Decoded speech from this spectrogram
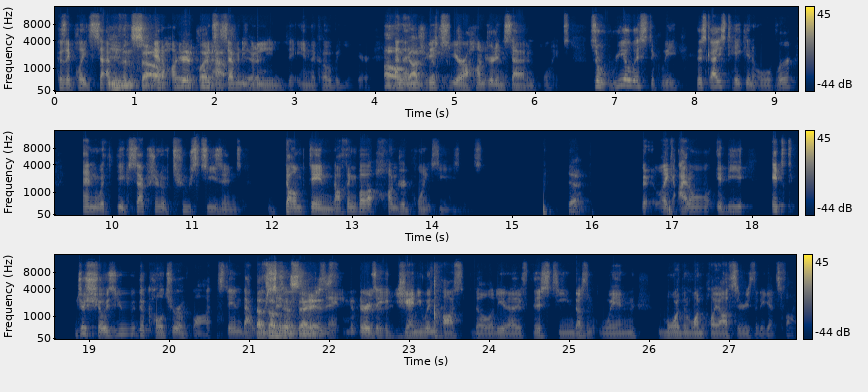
Because they played seven. Even so, they had they 100 played points in 70 games in the COVID year. Oh, and then gotcha, this gotcha, year, gotcha. 107 points. So realistically, this guy's taken over, and with the exception of two seasons, dumped in nothing but 100 point seasons. Yeah. Like I don't. It'd be. It just shows you the culture of Boston. That That's we're what I was sitting gonna here say is- saying that there is a genuine possibility that if this team doesn't win more than one playoff series, that he gets fired.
